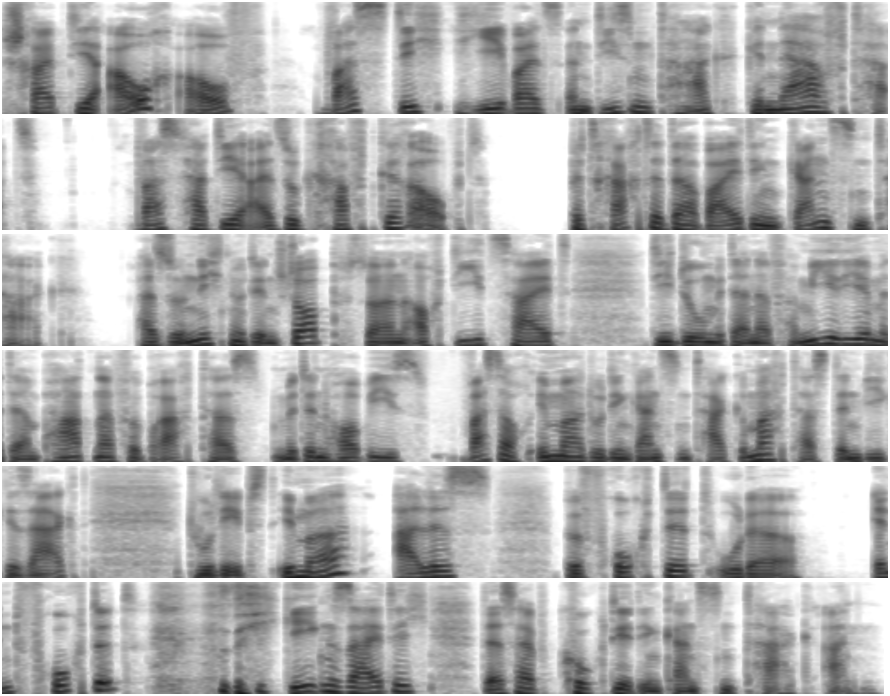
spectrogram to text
schreib dir auch auf, was dich jeweils an diesem Tag genervt hat. Was hat dir also Kraft geraubt? Betrachte dabei den ganzen Tag. Also nicht nur den Job, sondern auch die Zeit, die du mit deiner Familie, mit deinem Partner verbracht hast, mit den Hobbys, was auch immer du den ganzen Tag gemacht hast. Denn wie gesagt, du lebst immer, alles befruchtet oder entfruchtet sich gegenseitig. Deshalb guck dir den ganzen Tag an.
